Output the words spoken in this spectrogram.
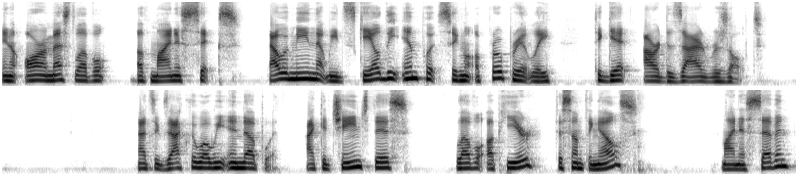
and an RMS level of minus 6. That would mean that we'd scaled the input signal appropriately to get our desired result. That's exactly what we end up with. I could change this level up here to something else, minus 7.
